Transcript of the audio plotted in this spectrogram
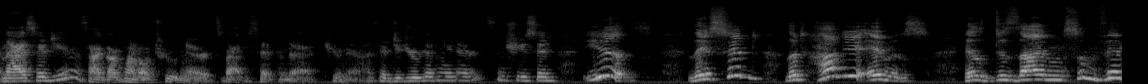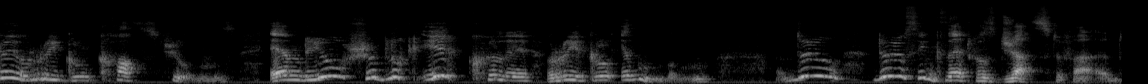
And I said, yes, I got one or two notes about the second act, you know. I said, did you get any notes? And she said, yes. They said that Hardy Amies has designed some very regal costumes and you should look equally regal in them. Do you, do you think that was justified?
